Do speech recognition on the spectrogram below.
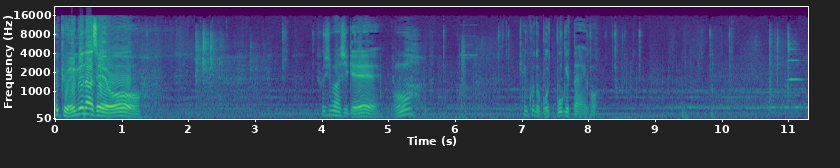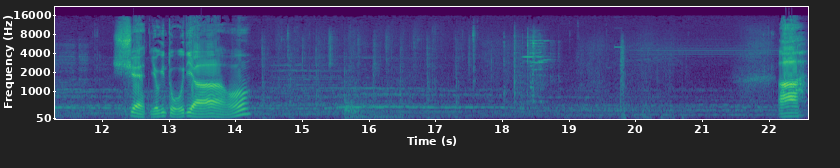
이렇게 외면하세요? 조심하시게, 어? 탱크도 못 보겠다 이거 쉣 여긴 또 어디야 어? 아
